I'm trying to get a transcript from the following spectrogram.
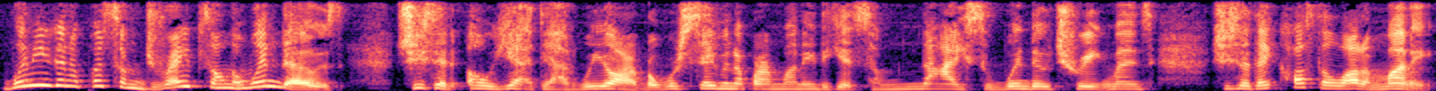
when are you going to put some drapes on the windows? She said, Oh, yeah, Dad, we are, but we're saving up our money to get some nice window treatments. She said, They cost a lot of money.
